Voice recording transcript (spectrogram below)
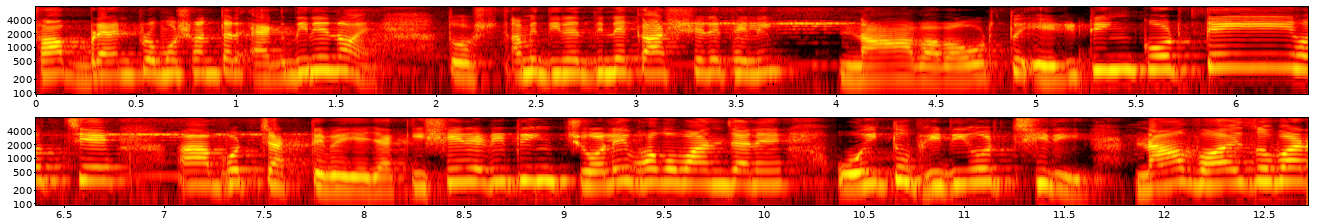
সব ব্র্যান্ড প্রমোশন তার একদিনে নয়, তো আমি দিনের দিনে কাজ সেরে ফেলি। না বাবা, ওর তো এডিটিং করতেই হচ্ছে ভোর চারটে বেজে যায়। কিসের এডিটিং চলে ভগবান জানে, ওই তো ভিডিওর ছিঁড়ি। না ভয়েস ওভার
